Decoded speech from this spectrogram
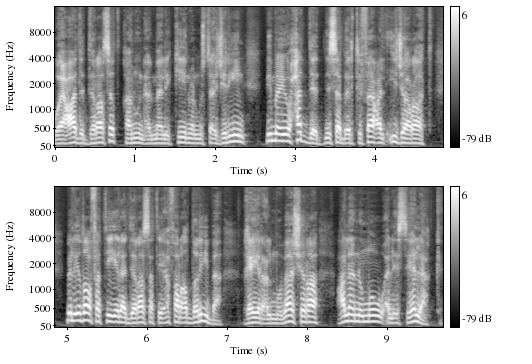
وإعادة دراسة قانون المالكين والمستأجرين بما يحدد نسب ارتفاع الإيجارات بالإضافة إلى دراسة أثر الضريبة غير المباشرة على نمو الاستهلاك.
